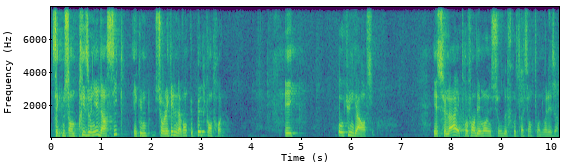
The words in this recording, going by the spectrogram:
c'est que nous sommes prisonniers d'un cycle sur lequel nous n'avons que peu de contrôle. Et aucune garantie. Et cela est profondément une source de frustration pour nous les hommes.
